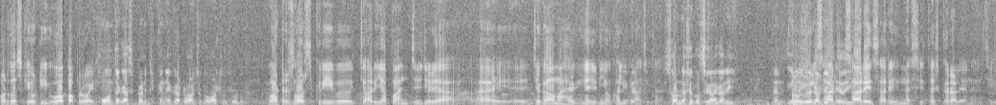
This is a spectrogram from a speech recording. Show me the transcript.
ਔਰ ਦਾ ਸਿਕਿਉਰਿਟੀ ਉਹ ਆਪਾਂ ਪ੍ਰੋਵਾਈਡ ਹੁਣ ਤੱਕ ਇਸ ਪਿੰਡ ਚ ਕਿੰਨੇ ਘੱਟ ਹੋ ਚੁੱਕਾ ਵਾਟਰ ਛੋੜੋ ਵਾਟਰ ਰਿਸੋਰਸ ਕਰੀਬ 4 ਜਾਂ 5 ਜਿਹੜਾ ਅਹ, ਜਗ੍ਹਾਵਾਂ ਹੈਗੀਆਂ ਜਿਹੜੀਆਂ ਉਹ ਖਾਲੀ ਕਰਾ ਚੁੱਕਾ। ਹੈ ਸਭ ਨਸ਼ੇ ਤਸਕਰਾਂ ਘਰ ਹੀ? ਕਬਜ਼ੇ ਸਾਰੇ ਸਾਰੇ ਸਾਰੇ ਨਸ਼ੇ ਤਸਕਰ ਵਾਲਿਆਂ ਨੇ ਜੀ।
